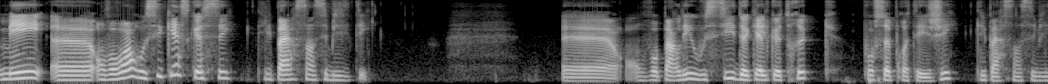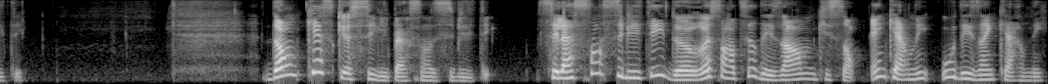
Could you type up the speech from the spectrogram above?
Mais euh, on va voir aussi qu'est-ce que c'est l'hypersensibilité. Euh, on va parler aussi de quelques trucs pour se protéger l'hypersensibilité. Donc, qu'est-ce que c'est l'hypersensibilité? C'est la sensibilité de ressentir des âmes qui sont incarnées ou désincarnées.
